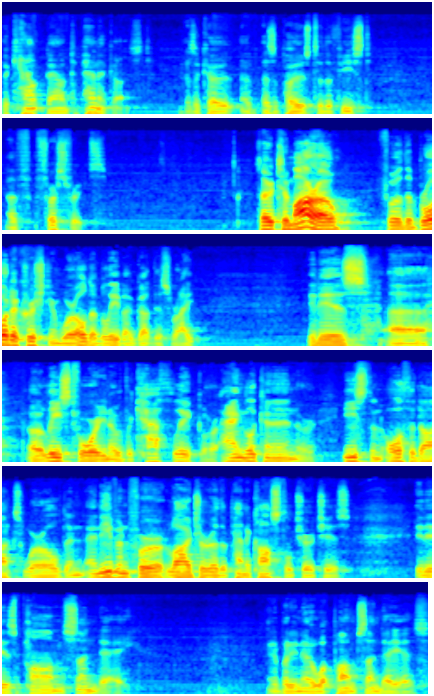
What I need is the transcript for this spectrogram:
the countdown to Pentecost, as, co- as opposed to the Feast of First Fruits. So, tomorrow, for the broader Christian world, I believe I've got this right, it is, uh, or at least for you know, the Catholic or Anglican or Eastern Orthodox world, and, and even for larger other Pentecostal churches, it is Palm Sunday. Anybody know what Palm Sunday is?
